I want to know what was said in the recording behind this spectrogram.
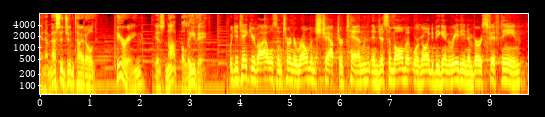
in a message entitled, Hearing is Not Believing. Would you take your Bibles and turn to Romans chapter 10? In just a moment, we're going to begin reading in verse 15.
